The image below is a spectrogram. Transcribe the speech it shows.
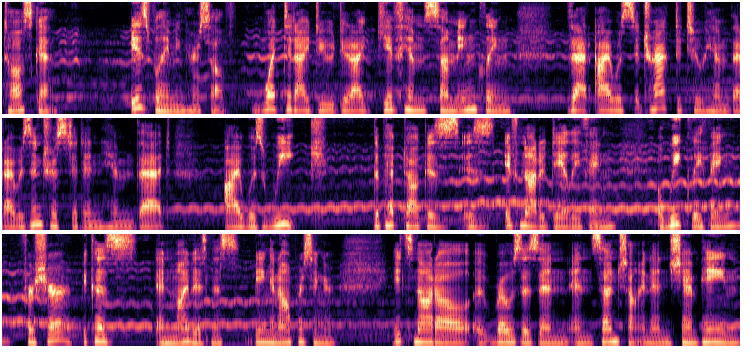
tosca is blaming herself. What did I do? Did I give him some inkling that I was attracted to him, that I was interested in him, that I was weak? The pep talk is, is if not a daily thing, a weekly thing for sure. Because in my business, being an opera singer, it's not all roses and, and sunshine and champagne.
